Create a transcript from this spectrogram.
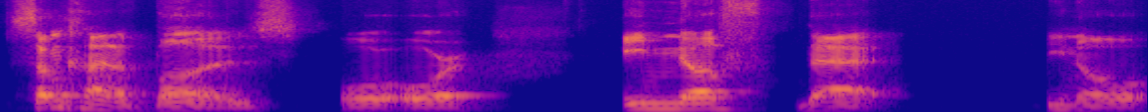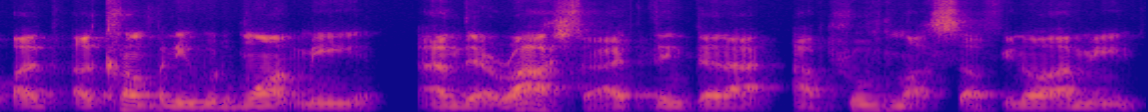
some kind of buzz or or enough that you know a, a company would want me on their roster. I think that I, I, proved myself. You know, I mean,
